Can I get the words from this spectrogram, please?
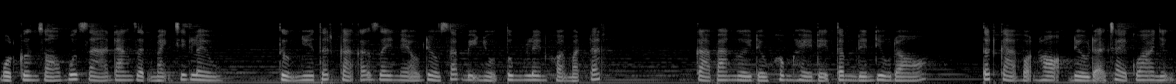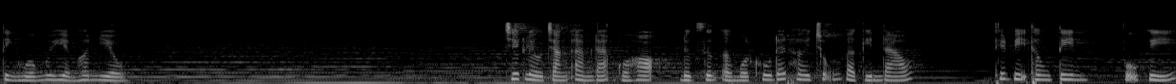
một cơn gió buốt giá đang giật mạnh chiếc lều. Tưởng như tất cả các dây néo đều sắp bị nhổ tung lên khỏi mặt đất. Cả ba người đều không hề để tâm đến điều đó. Tất cả bọn họ đều đã trải qua những tình huống nguy hiểm hơn nhiều. Chiếc lều trắng ảm đạm của họ được dựng ở một khu đất hơi trũng và kín đáo. Thiết bị thông tin, vũ khí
